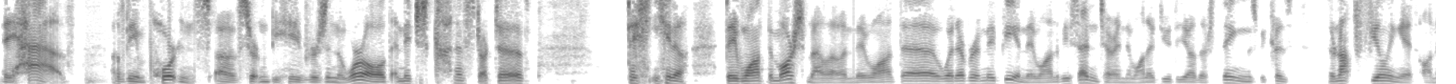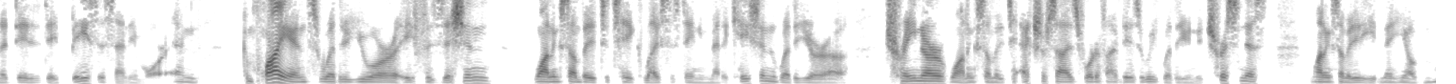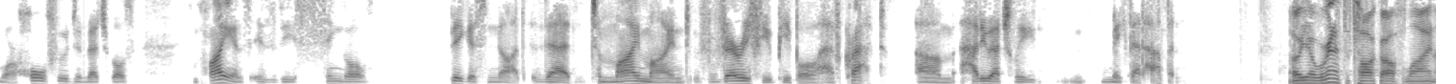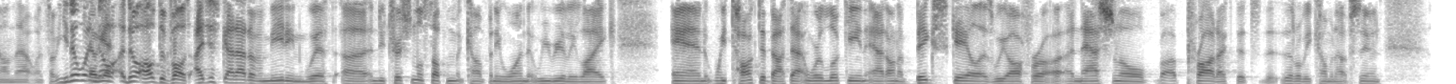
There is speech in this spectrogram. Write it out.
they have of the importance of certain behaviors in the world. And they just kind of start to they you know they want the marshmallow and they want the whatever it may be and they want to be sedentary and they want to do the other things because they're not feeling it on a day-to-day basis anymore. And compliance whether you are a physician wanting somebody to take life-sustaining medication whether you're a trainer wanting somebody to exercise four to five days a week whether you're a nutritionist wanting somebody to eat you know more whole foods and vegetables compliance is the single biggest nut that, to my mind, very few people have cracked. Um, how do you actually make that happen? Oh yeah, we're gonna have to talk offline on that one. So you know what? No, no, no, I'll divulge. I just got out of a meeting with a nutritional supplement company, one that we really like, and we talked about that. And we're looking at on a big scale as we offer a, a national uh, product that's that'll be coming up soon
